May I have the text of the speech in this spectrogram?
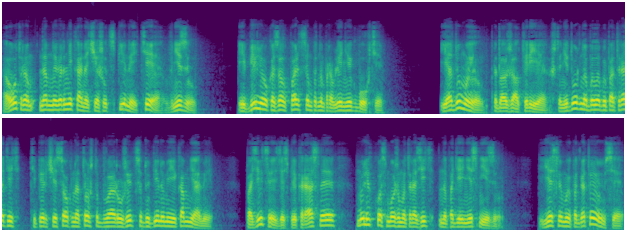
А утром нам наверняка начешут спины те, внизу». И Билли указал пальцем по направлению к бухте. «Я думаю», — продолжал Терье, — «что недурно было бы потратить теперь часок на то, чтобы вооружиться дубинами и камнями. Позиция здесь прекрасная, мы легко сможем отразить нападение снизу. Если мы подготовимся,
